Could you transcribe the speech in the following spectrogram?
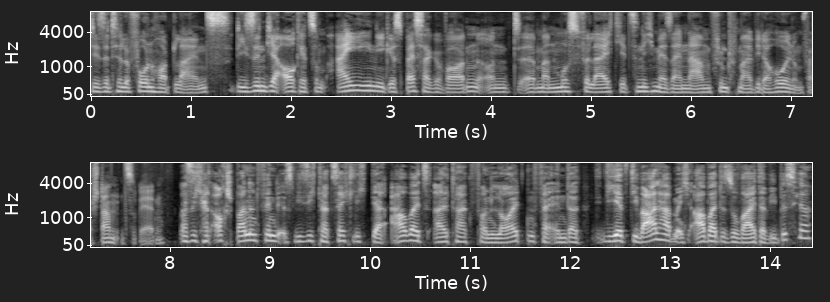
diese Telefon-Hotlines. Die sind ja auch jetzt um einiges besser geworden und äh, man muss vielleicht jetzt nicht mehr seinen Namen fünfmal wiederholen, um verstanden zu werden. Was ich halt auch spannend finde, ist, wie sich tatsächlich der Arbeitsalltag von Leuten verändert, die jetzt die Wahl haben, ich arbeite so weiter wie bisher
